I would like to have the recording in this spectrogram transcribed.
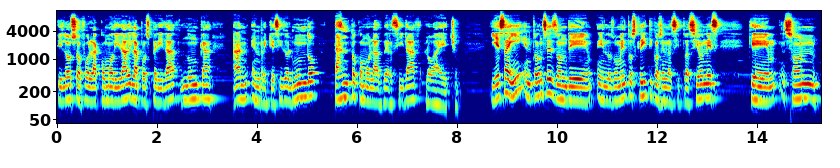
filósofo, la comodidad y la prosperidad nunca han enriquecido el mundo tanto como la adversidad lo ha hecho. Y es ahí entonces donde en los momentos críticos, en las situaciones que son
